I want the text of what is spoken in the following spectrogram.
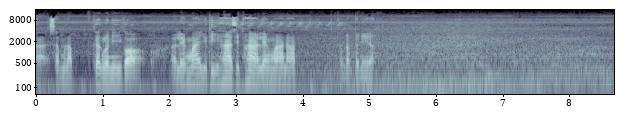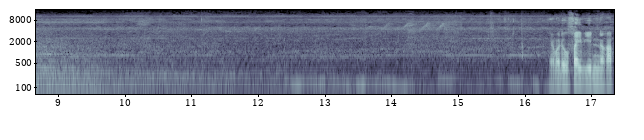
อ่าสำหรับเครื่องตัวนี้ก็แรงม้าอยู่ที่55แรงม้านะครับสำหรับตัวนี้นะเดี๋ยวมาดูไฟวินนะครับ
